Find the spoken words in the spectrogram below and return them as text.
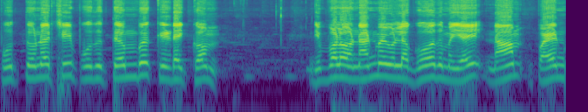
புத்துணர்ச்சி புது தெம்பு கிடைக்கும். இவ்வளவு நன்மை உள்ள கோதுமையை நாம் பயன்படுத்த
